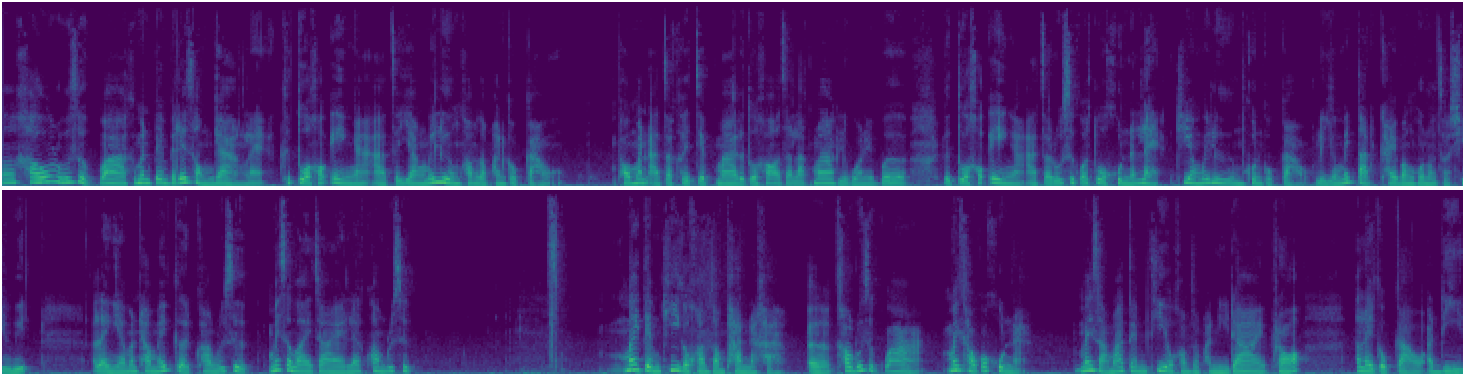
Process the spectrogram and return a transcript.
อเขารู้สึกว่าคือมันเป็นไปได้สองอย่างแหละ คือตัวเขาเองอะ่ะอาจจะยังไม่ลืมความสัมพันธ์เก่าๆ เพราะมันอาจจะเคยเจ็บมาหรือตัวเขาอาจจะรักมากหรือ whatever หรือตัวเขาเองอะอาจจะรู้สึกว่าตัวคุณนั่นแหละ ที่ยังไม่ลืมคนเก่าๆหรือยังไม่ตัดใครบางคนออกจากชีวิต อะไรเงี้ยมันทำให้เกิดความรู้สึกไม่สบายใจและความรู้สึก ไม่เต็มที่กับความสัมพันธ์นะคะเออเขารู้สึกว่าไม่เขาก็คุณน่ะ ไม่สามารถเต็มที่กับความสัมพันธ์นี้ได้ เพราะอะไรเก่าๆ อดีต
